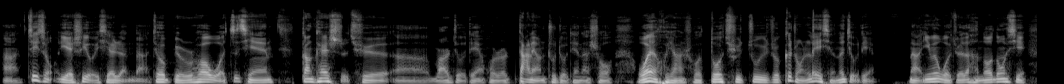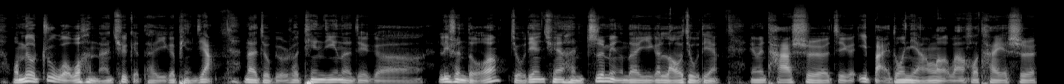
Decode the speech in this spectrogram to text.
啊，这种也是有一些人的。就比如说我之前刚开始去呃玩酒店或者大量住酒店的时候，我也会想说多去住一住各种类型的酒店。那因为我觉得很多东西我没有住过，我很难去给他一个评价。那就比如说天津的这个利顺德酒店圈很知名的一个老酒店，因为它是这个一百多年了，然后它也是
